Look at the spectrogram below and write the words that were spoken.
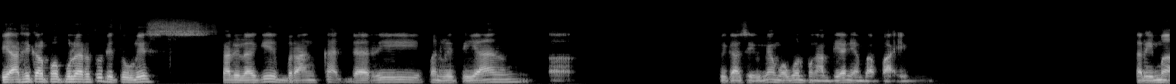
Di artikel populer itu ditulis sekali lagi berangkat dari penelitian eh, aplikasi ilmiah maupun pengabdian yang Bapak Ibu terima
